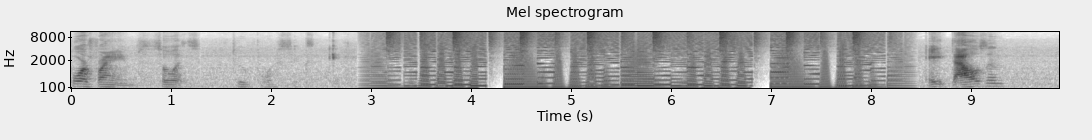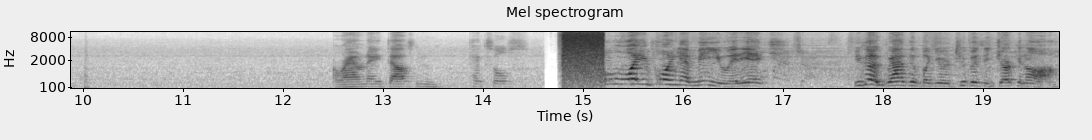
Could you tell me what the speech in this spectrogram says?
Four frames. So it's two, four, six, eight. Eight thousand? Around eight thousand pixels? Why are you pointing at me, you idiot? You could have grabbed it, but you were too busy jerking off.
